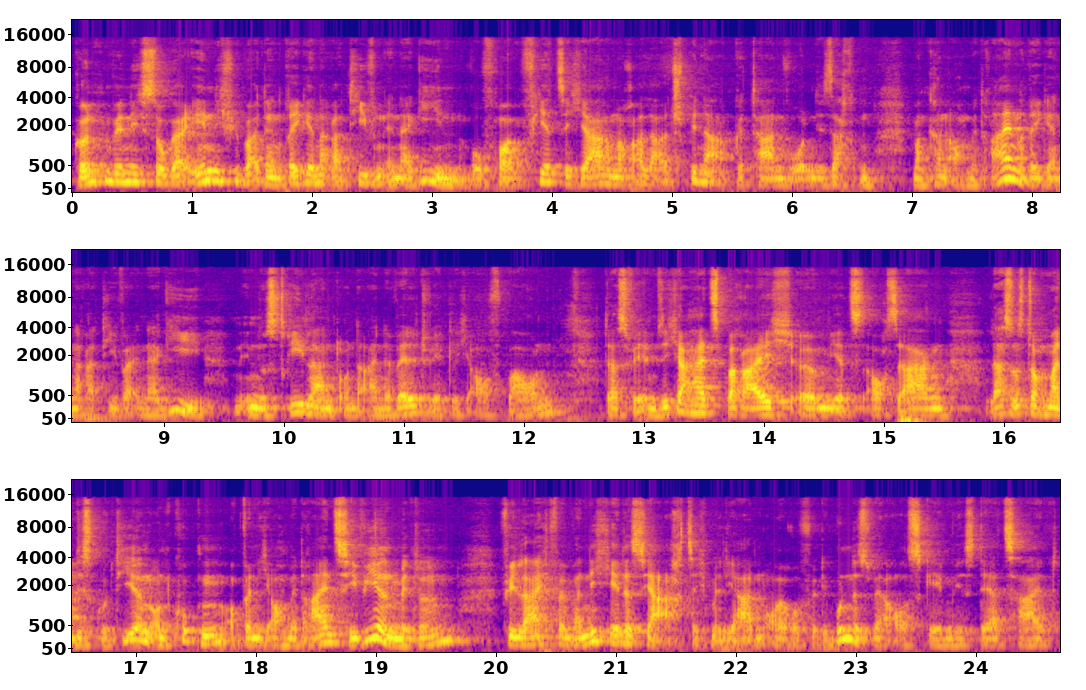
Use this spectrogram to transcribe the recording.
könnten wir nicht sogar ähnlich wie bei den regenerativen Energien, wo vor 40 Jahren noch alle als Spinner abgetan wurden, die sagten, man kann auch mit rein regenerativer Energie ein Industrieland und eine Welt wirklich aufbauen, dass wir im Sicherheitsbereich ähm, jetzt auch sagen, lass uns doch mal diskutieren und gucken, ob wir nicht auch mit rein zivilen Mitteln vielleicht, wenn wir nicht jedes Jahr 80 Milliarden Euro für die Bundeswehr ausgeben, wie es derzeit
